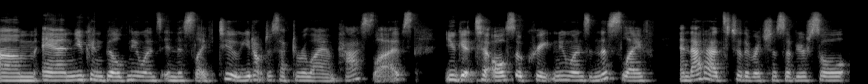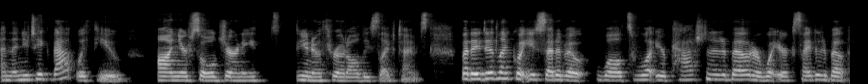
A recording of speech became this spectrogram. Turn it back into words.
Um, and you can build new ones in this life too. You don't just have to rely on past lives. You get to also create new ones in this life and that adds to the richness of your soul. And then you take that with you on your soul journey you know throughout all these lifetimes. But i did like what you said about well it's what you're passionate about or what you're excited about.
